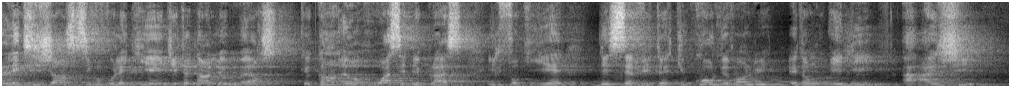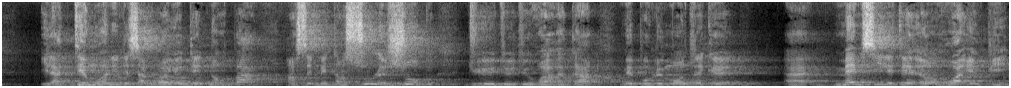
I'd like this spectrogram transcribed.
l'exigence, si vous voulez, qui, était dans le mœurs, que quand un roi se déplace, il faut qu'il y ait des serviteurs qui courent devant lui. Et donc Élie a agi. Il a témoigné de sa loyauté, non pas en se mettant sous le joug du, roi Akab, mais pour lui montrer que euh, même s'il était un roi impie,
